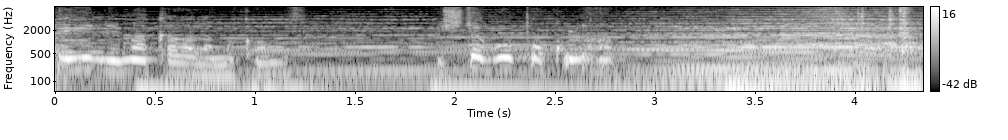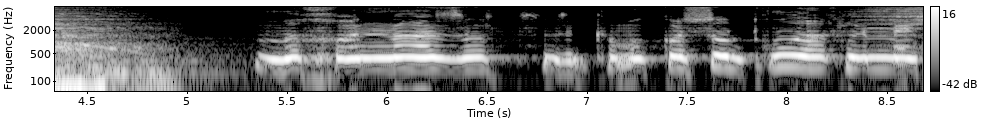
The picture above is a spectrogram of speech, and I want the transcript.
תגיד לי, מה קרה למקום הזה? השתגעו פה כולם. המכונה הזאת זה כמו כוסות רוח למת.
